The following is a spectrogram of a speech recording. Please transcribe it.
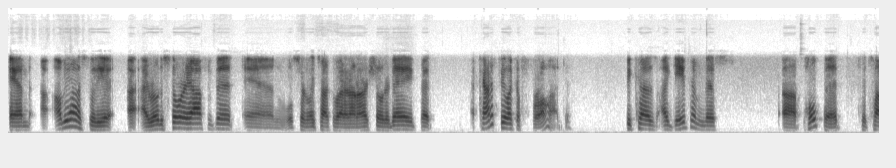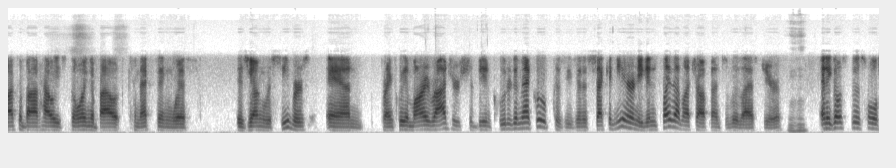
And I'll be honest with you, I I wrote a story off of it, and we'll certainly talk about it on our show today. But I kind of feel like a fraud because I gave him this uh, pulpit to talk about how he's going about connecting with his young receivers, and frankly, Amari Rodgers should be included in that group because he's in his second year and he didn't play that much offensively last year. Mm-hmm. And he goes through this whole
